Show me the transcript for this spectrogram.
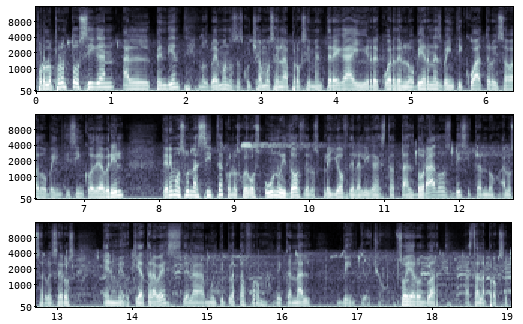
Por lo pronto sigan al pendiente. Nos vemos, nos escuchamos en la próxima entrega y recuérdenlo, viernes 24 y sábado 25 de abril tenemos una cita con los juegos 1 y 2 de los playoffs de la Liga Estatal Dorados visitando a los cerveceros en Meoqui a través de la multiplataforma de Canal 28. Soy Aaron Duarte. Hasta la próxima.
